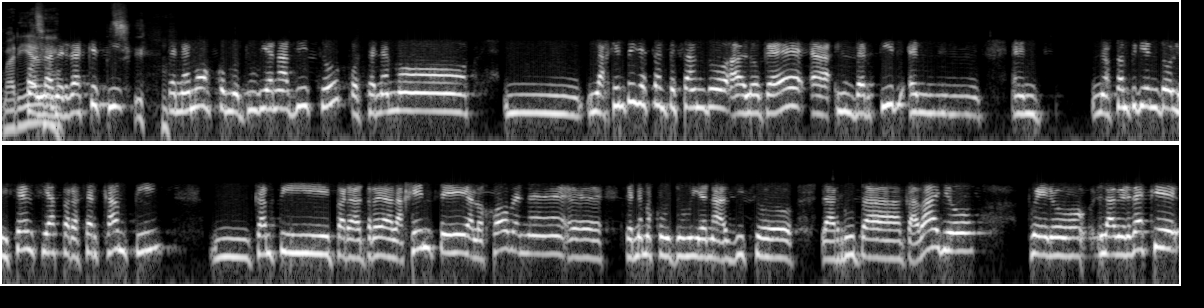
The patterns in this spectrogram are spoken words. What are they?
Pues la verdad es que sí. Tenemos, como tú bien has dicho, pues tenemos mm, la gente ya está empezando a lo que es a invertir en, nos están pidiendo licencias para hacer camping, mm, camping para atraer a la gente, a los jóvenes, eh, tenemos como tú bien has dicho la ruta a caballo, pero la verdad es que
